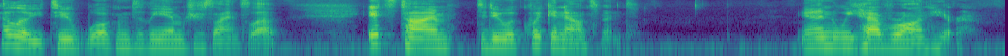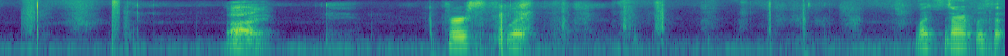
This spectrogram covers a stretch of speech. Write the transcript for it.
Hello, YouTube. Welcome to the Amateur Science Lab. It's time to do a quick announcement. And we have Ron here. Hi. First, let, let's start with a,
